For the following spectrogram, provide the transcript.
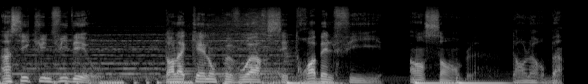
ainsi qu'une vidéo dans laquelle on peut voir ces trois belles filles ensemble dans leur bain.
